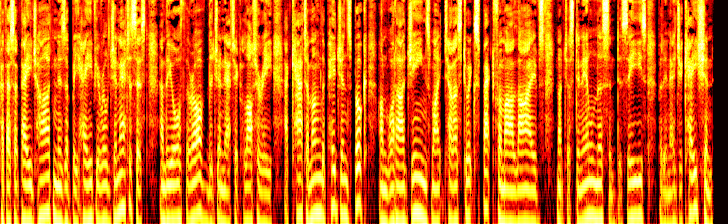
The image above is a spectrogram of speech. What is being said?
Professor Paige Harden is a behavioral geneticist and the author of The Genetic Lottery, a cat among the pigeons book on what our genes might tell us to expect from our lives, not just in illness and disease, but in education,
